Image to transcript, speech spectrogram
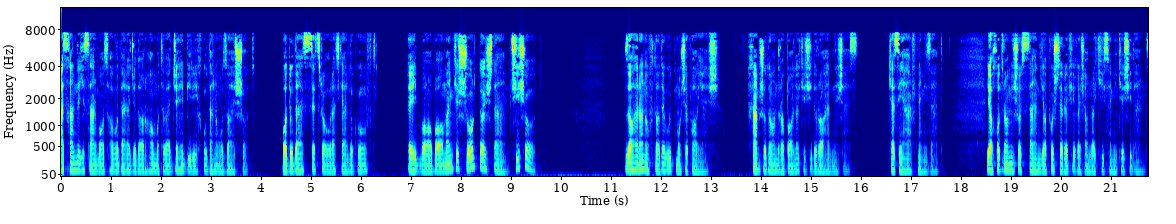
از خنده سربازها و درجه دارها متوجه بیریخ بودن اوضاعش شد. با دو دست ستر عورت کرد و گفت ای بابا من که شورت داشتم. چی شد؟ ظاهرا افتاده بود مچ پایش. خم شده آن را بالا کشید و راحت نشست. کسی حرف نمی‌زد. یا خود را میشستند یا پشت رفیقشان را کیسه میکشیدند.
